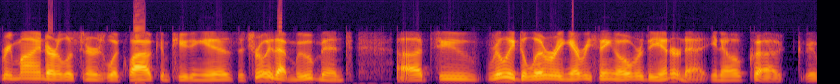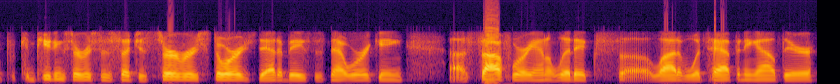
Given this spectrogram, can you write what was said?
remind our listeners what cloud computing is, it's really that movement uh, to really delivering everything over the internet. You know, uh, computing services such as servers, storage, databases, networking, uh, software analytics, uh, a lot of what's happening out there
